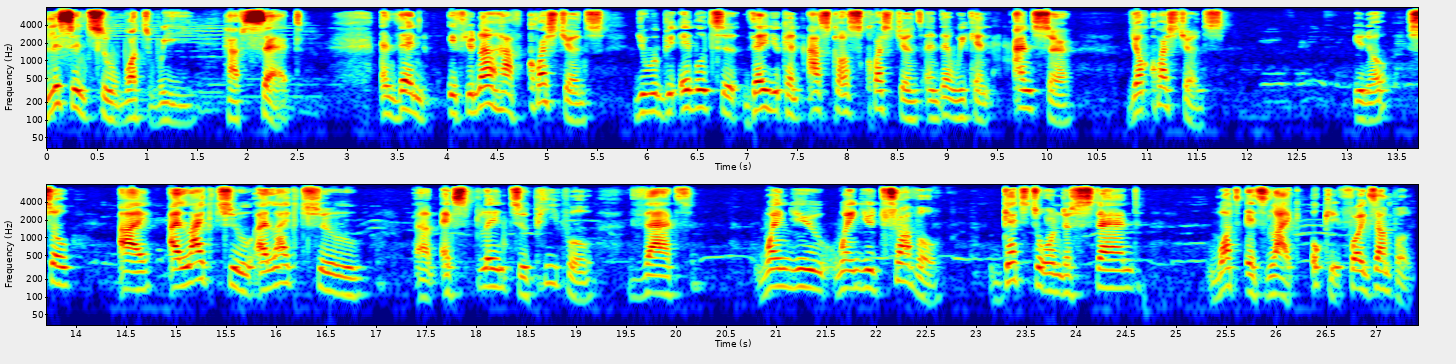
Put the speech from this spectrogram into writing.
Listen to what we have said. And then if you now have questions you will be able to then you can ask us questions and then we can answer your questions. You know? So i i like to i like to um, explain to people that when you when you travel get to understand what it's like. Okay for example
